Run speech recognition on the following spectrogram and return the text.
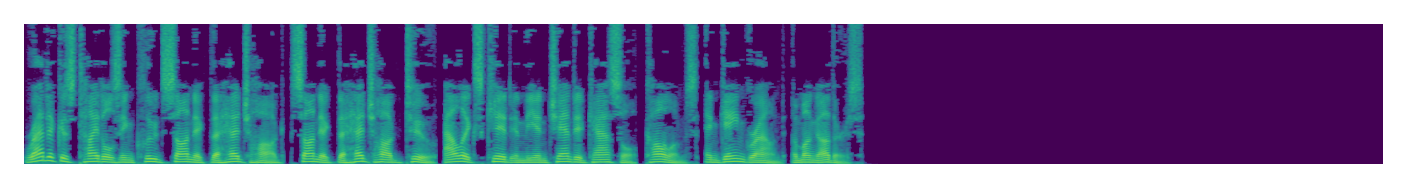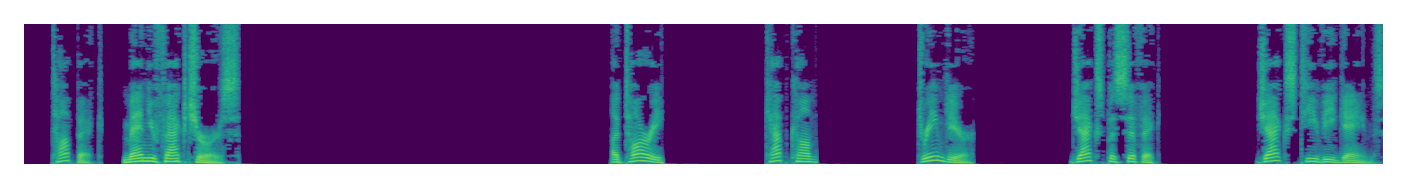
Radica's titles include Sonic the Hedgehog, Sonic the Hedgehog 2, Alex Kidd in the Enchanted Castle, Columns, and Gain Ground, among others. Manufacturers Atari Capcom Dreamgear Jakks Pacific Jakks TV Games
